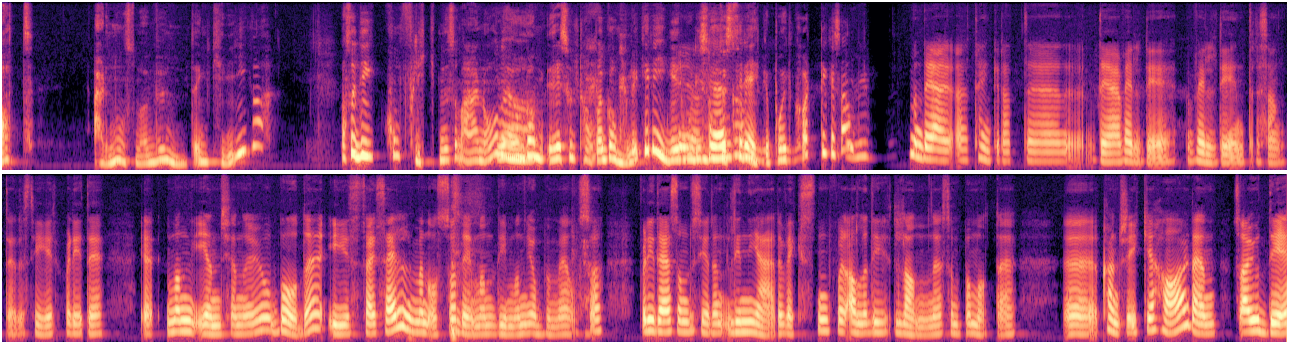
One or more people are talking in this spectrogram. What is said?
at Er det noen som har vunnet en krig, da? Altså De konfliktene som er nå, det er jo resultatet av gamle kriger. hvor de satte er streker på et kart. ikke sant? Men det jeg tenker at eh, det er veldig, veldig interessant det du sier. fordi det, man gjenkjenner jo både i seg selv, men også det man, de man jobber med også. Fordi det er som du sier, den lineære veksten for alle de landene som på en måte eh, kanskje ikke har den, så er jo det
